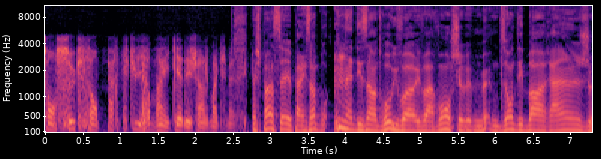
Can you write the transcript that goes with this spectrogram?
sont ceux qui sont particulièrement inquiets des changements climatiques. Je pense, euh, par exemple, à des endroits où il va, il va avoir, disons, des barrages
